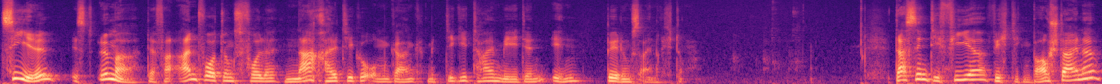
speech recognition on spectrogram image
Ziel ist immer der verantwortungsvolle, nachhaltige Umgang mit digitalen Medien in Bildungseinrichtungen. Das sind die vier wichtigen Bausteine,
